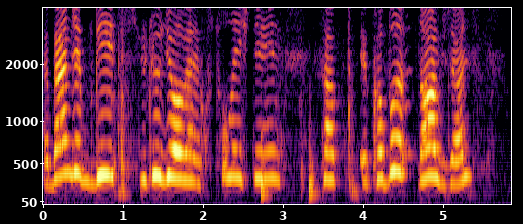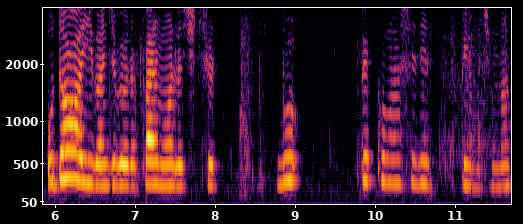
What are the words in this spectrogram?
Ya bence bir stüdyo ve Solo HD'nin e, kabı daha güzel. O daha iyi bence böyle fermuarla çıt. Bu pek kullanışlı değil benim açımdan.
